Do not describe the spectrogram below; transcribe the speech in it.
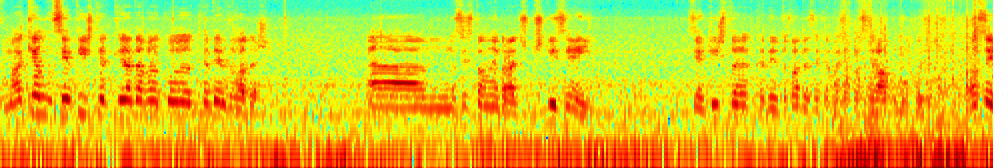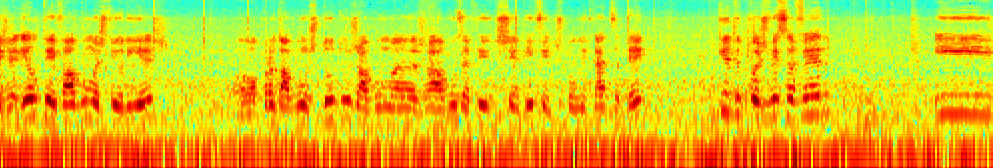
como é aquele cientista que andava com a cadeira de rodas. Ah, não sei se estão lembrados, pesquisem aí. Cientista, cadeira de rodas é capaz de aparecer alguma coisa. Ou seja, ele teve algumas teorias, ou pronto, alguns estudos, algumas, alguns artigos científicos publicados até, que depois vê-se a ver e,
